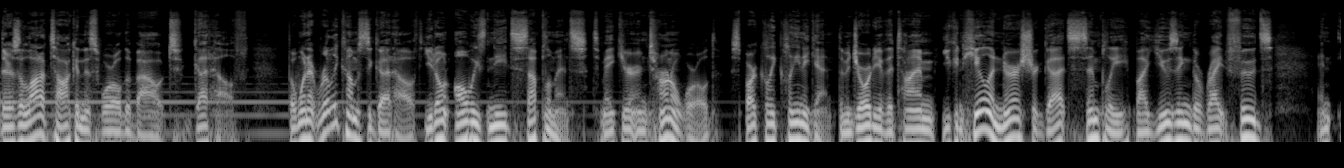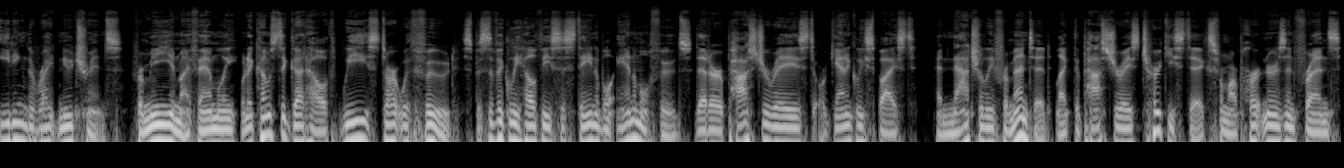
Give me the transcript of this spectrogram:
There's a lot of talk in this world about gut health. But when it really comes to gut health, you don't always need supplements to make your internal world sparkly clean again. The majority of the time, you can heal and nourish your gut simply by using the right foods and eating the right nutrients. For me and my family, when it comes to gut health, we start with food, specifically healthy, sustainable animal foods that are pasture raised, organically spiced, and naturally fermented, like the pasture raised turkey sticks from our partners and friends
